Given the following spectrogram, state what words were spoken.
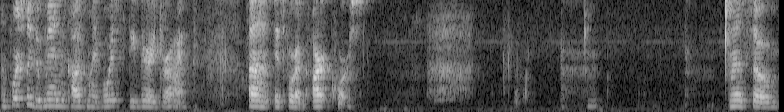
unfortunately the wind caused my voice to be very dry, um, is for an art course. Uh, so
